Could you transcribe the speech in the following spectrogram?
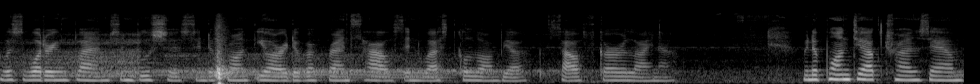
was watering plants and bushes in the front yard of a friend's house in West Columbia, South Carolina. When a Pontiac Trans Am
